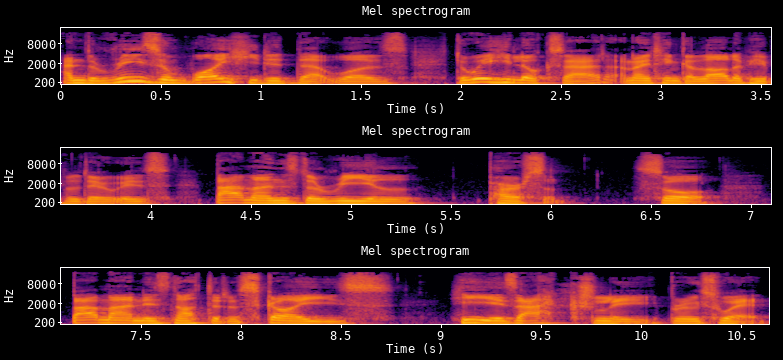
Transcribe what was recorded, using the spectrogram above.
and the reason why he did that was the way he looks at and I think a lot of people do is Batman's the real person. So Batman is not the disguise. He is actually Bruce Wayne.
